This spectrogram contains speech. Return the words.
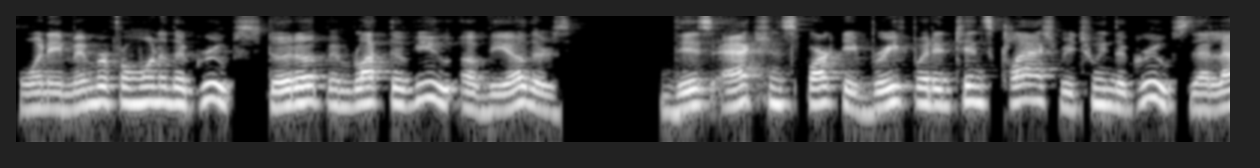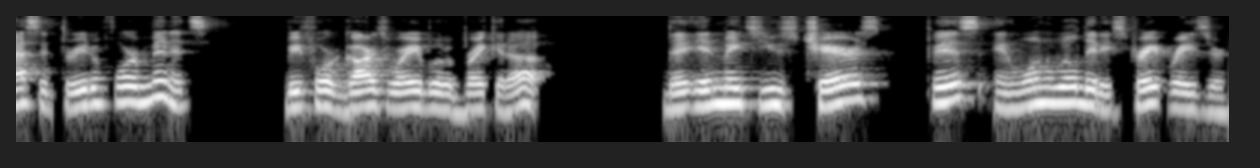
when a member from one of the groups stood up and blocked the view of the others. This action sparked a brief but intense clash between the groups that lasted three to four minutes before guards were able to break it up. The inmates used chairs, fists, and one wielded a straight razor.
